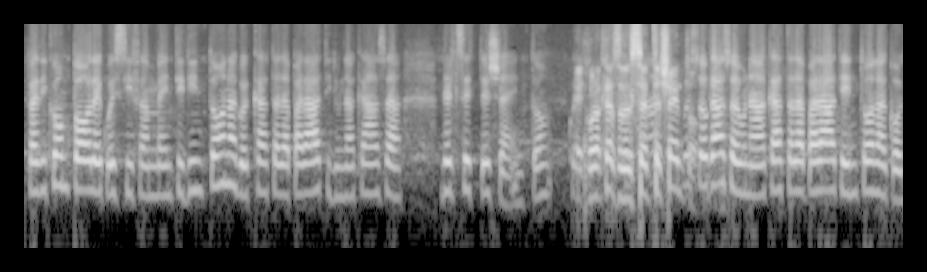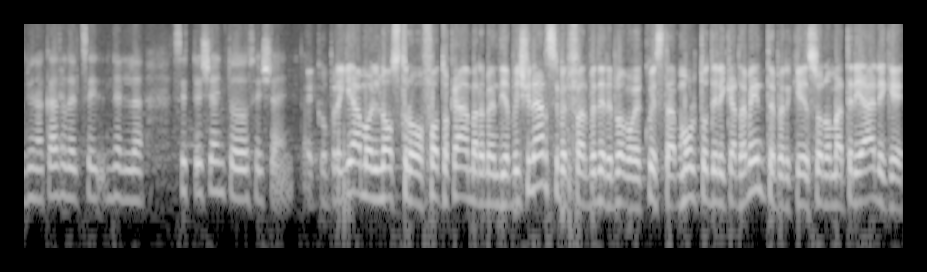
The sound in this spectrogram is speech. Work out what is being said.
per ricomporre questi frammenti di intonaco e carta da parati di una casa del Settecento Ecco, una casa del Settecento. In questo caso è una carta da parati intonaco di una casa del, del 700-600. Ecco, preghiamo il nostro fotocameraman di avvicinarsi per far vedere proprio che questa molto delicatamente perché sono materiali che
